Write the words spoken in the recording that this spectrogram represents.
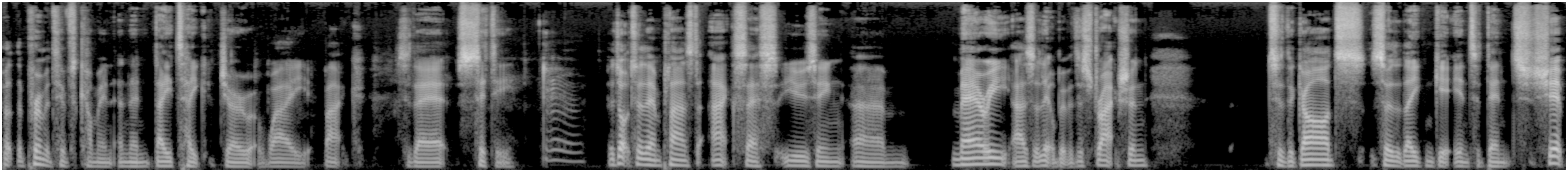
but the primitives come in, and then they take Jo away back to their city. Mm. The Doctor then plans to access using um, Mary as a little bit of a distraction to the guards so that they can get into Dent's ship.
